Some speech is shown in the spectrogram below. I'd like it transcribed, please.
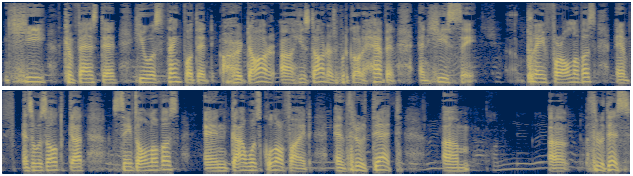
he confessed that he was thankful that her daughter, uh, his daughters would go to heaven, and he say, pray for all of us. And f- as a result, God saved all of us, and God was glorified. And through that, um, uh, through this,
